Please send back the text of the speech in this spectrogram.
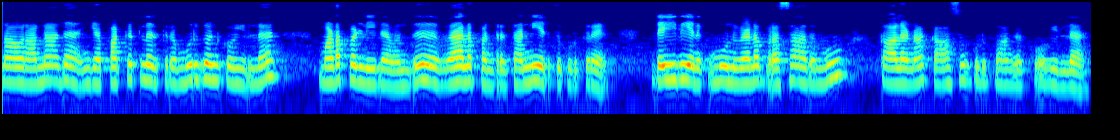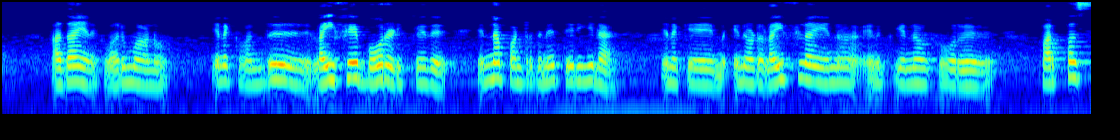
நான் ஒரு அனாதை. இங்கே பக்கத்தில் இருக்கிற முருகன் கோயிலில் மடப்பள்ளியில் வந்து வேலை பண்ணுற தண்ணி எடுத்து கொடுக்குறேன். டெய்லி எனக்கு மூணு வேளை பிரசாதமும் காலனா காசும் கொடுப்பாங்க கோவிலில். அதான் எனக்கு வருமானம். எனக்கு வந்து லைஃபே போர் அடிக்குது. என்ன பண்ணுறதுனே தெரியல. எனக்கு என்னோடய லைஃப்பில் என்ன எனக்கு எனக்கு ஒரு பர்பஸ்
